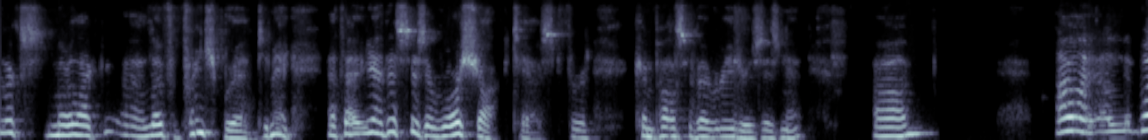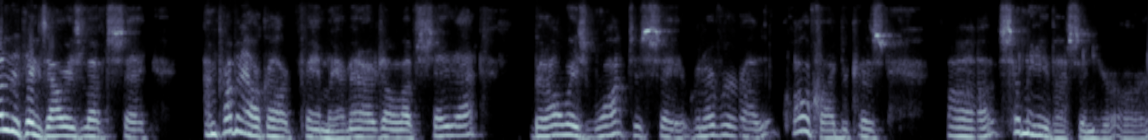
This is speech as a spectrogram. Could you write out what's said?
looks more like a loaf of French bread to me. I thought, yeah, this is a Rorschach test for compulsive overeaters, isn't it? Um, I, one of the things I always love to say, I'm from an alcoholic family. I mean, I don't love to say that, but I always want to say it whenever I qualify because uh, so many of us in here are.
